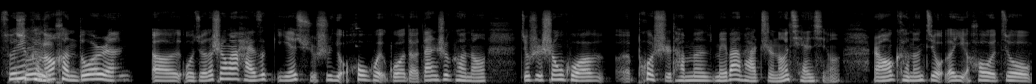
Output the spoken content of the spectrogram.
所以所以可能很多人，呃，我觉得生完孩子也许是有后悔过的，但是可能就是生活呃迫使他们没办法，只能前行，然后可能久了以后就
